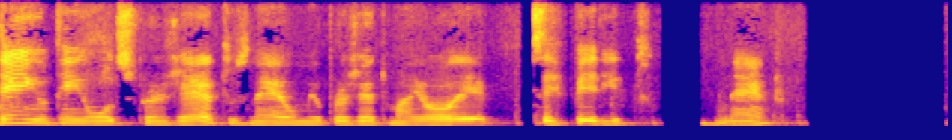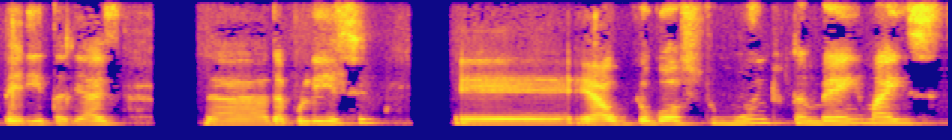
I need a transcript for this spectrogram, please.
tenho, tenho outros projetos, né? O meu projeto maior é ser perito, né? Perita, aliás, da, da polícia. É, é algo que eu gosto muito também, mas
